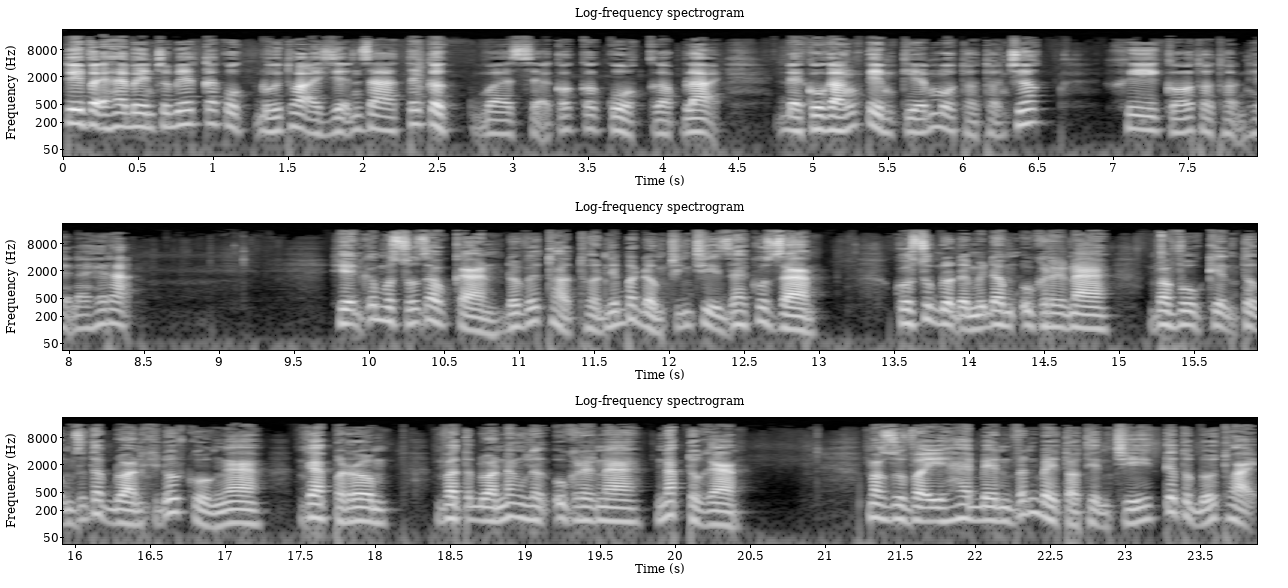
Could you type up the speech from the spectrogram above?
Tuy vậy, hai bên cho biết các cuộc đối thoại diễn ra tích cực và sẽ có các cuộc gặp lại để cố gắng tìm kiếm một thỏa thuận trước khi có thỏa thuận hiện nay hết hạn. Hiện có một số rào cản đối với thỏa thuận những bất đồng chính trị giữa quốc gia. Cuộc xung đột ở miền đông Ukraine và vụ kiện tụng giữa tập đoàn khí đốt của Nga Gazprom và tập đoàn năng lượng Ukraine Naftogaz. Mặc dù vậy, hai bên vẫn bày tỏ thiện chí tiếp tục đối thoại.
